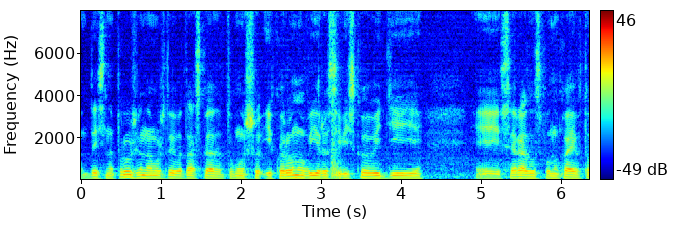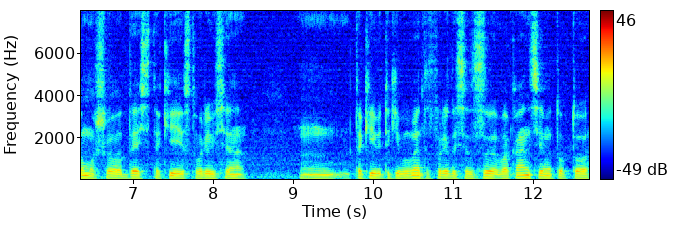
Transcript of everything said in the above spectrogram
десь напружена, можливо так сказати, тому що і коронавірус, і військові дії, і все разом спонукає в тому, що десь такий створився такі, такі моменти створилися з вакансіями. Тобто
